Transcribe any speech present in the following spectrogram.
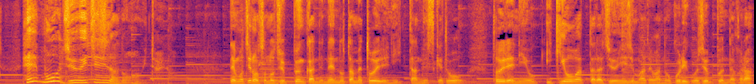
「えもう11時なの?」みたいな。でもちろんその10分間で念のためトイレに行ったんですけどトイレに行き終わったら12時までは残り50分だから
